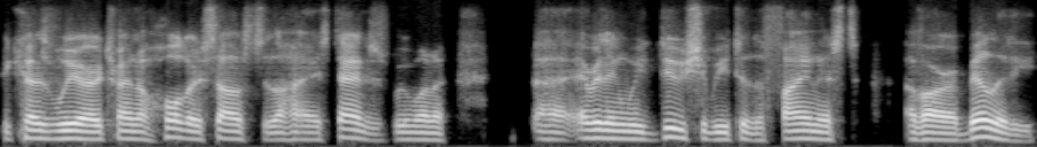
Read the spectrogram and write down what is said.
because we are trying to hold ourselves to the highest standards, we want to uh, everything we do should be to the finest of our ability,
